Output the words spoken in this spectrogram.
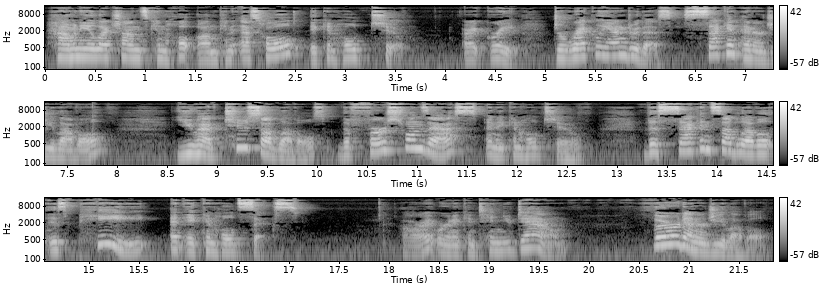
How many electrons can, um, can S hold? It can hold two. All right, great. Directly under this, second energy level, you have two sublevels. The first one's S, and it can hold two. The second sublevel is P, and it can hold six. All right, we're going to continue down. Third energy level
